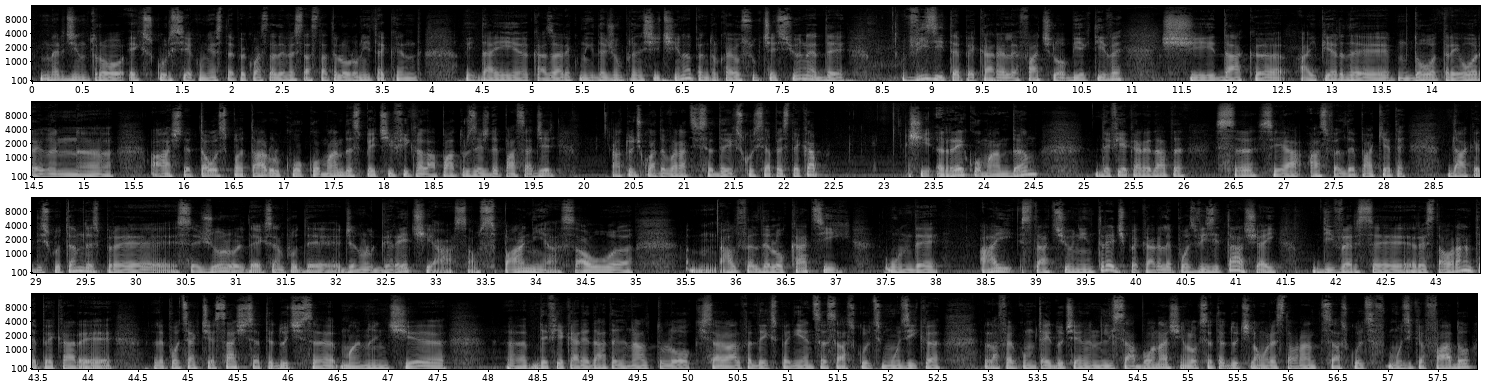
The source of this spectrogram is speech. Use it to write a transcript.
mergi într-o excursie, cum este pe coasta de vest a Statelor Unite, când îi dai uh, cazare cu mic dejun, prânz și cină, pentru că ai o succesiune de vizite pe care le faci la obiective și dacă ai pierde două, trei ore în uh, a aștepta ospătarul cu o comandă specifică la 40 de pasageri, atunci cu adevărat ți se dă excursia peste cap și recomandăm de fiecare dată să se ia astfel de pachete. Dacă discutăm despre sejururi, de exemplu, de genul Grecia sau Spania sau uh, altfel de locații unde ai stațiuni întregi pe care le poți vizita și ai diverse restaurante pe care le poți accesa și să te duci să mănânci uh, uh, de fiecare dată în alt loc sau altfel de experiență, să asculți muzică, la fel cum te duce în Lisabona și în loc să te duci la un restaurant să asculți muzică fado,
